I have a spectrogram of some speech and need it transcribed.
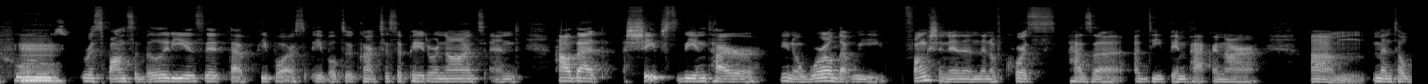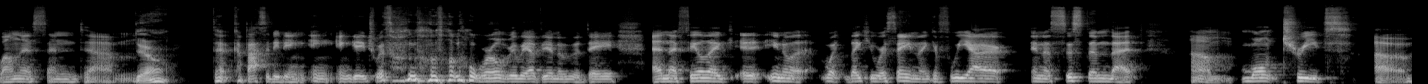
Whose mm. responsibility is it that people are able to participate or not? And how that shapes the entire you know world that we function in and then of course has a, a deep impact on our um, mental wellness and um, yeah. the capacity to in, engage with the world really at the end of the day. And i feel like it, you know what like you were saying like if we are in a system that um, won't treat a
